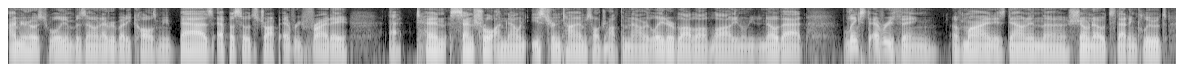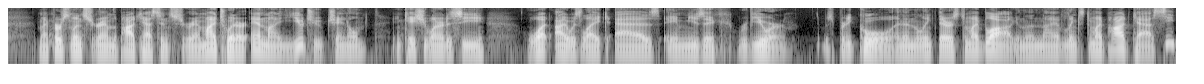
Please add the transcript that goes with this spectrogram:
I'm your host William Bazone. Everybody calls me Bazz. Episodes drop every Friday at 10 Central. I'm now in Eastern time, so I'll drop them an hour later. Blah blah blah. You don't need to know that. Links to everything of mine is down in the show notes. That includes my personal Instagram, the podcast Instagram, my Twitter, and my YouTube channel. In case you wanted to see what I was like as a music reviewer. It was pretty cool. And then the link there is to my blog, and then I have links to my podcast. See,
